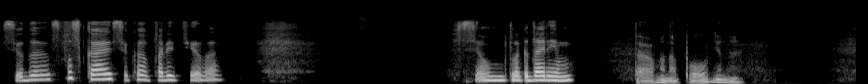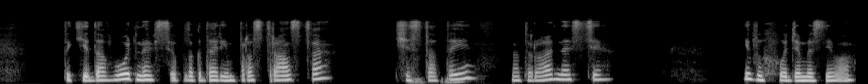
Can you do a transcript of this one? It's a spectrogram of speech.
сюда, спускайся, куда полетела. Все, мы благодарим. Да, мы наполнены такие довольные, все благодарим пространства, чистоты, натуральности и выходим из него.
